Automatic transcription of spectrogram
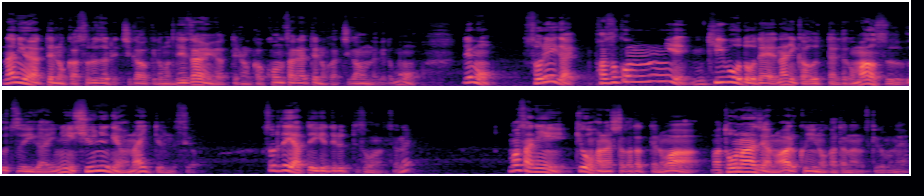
何をやってるのかそれぞれ違うけどもデザインをやってるのかコンサルやってるのか違うんだけどもでもそれ以外パソコンにキーボードで何かを打ったりとかマウス打つ以外に収入源はないって言うんですよ。それでやっていけてるってそうなんですよね。まさに今日話した方ってのは、まあ、東南アジアのある国の方なんですけどもね。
